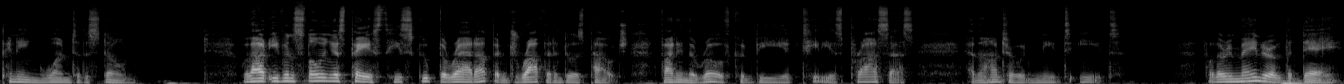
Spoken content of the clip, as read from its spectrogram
pinning one to the stone. Without even slowing his pace, he scooped the rat up and dropped it into his pouch, finding the roth could be a tedious process, and the hunter would need to eat. For the remainder of the day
